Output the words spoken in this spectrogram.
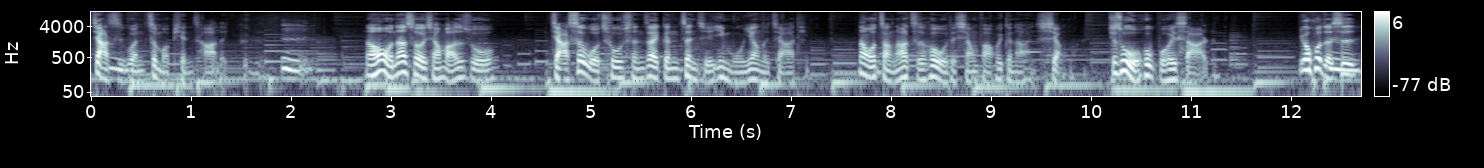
价值观这么偏差的一个人。嗯，然后我那时候的想法是说，假设我出生在跟郑杰一模一样的家庭，那我长大之后我的想法会跟他很像吗，就是我会不会杀人，又或者是。嗯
